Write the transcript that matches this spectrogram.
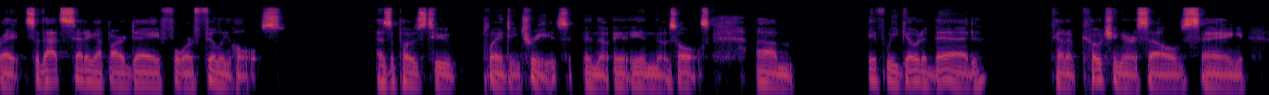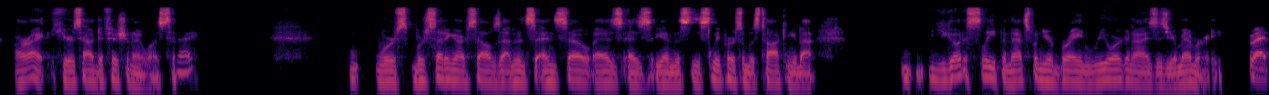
Right. So that's setting up our day for filling holes, as opposed to planting trees in the in those holes. Um, if we go to bed, kind of coaching ourselves, saying, "All right, here's how deficient I was today." we're we're setting ourselves up and, and so as as again this the sleep person was talking about you go to sleep and that's when your brain reorganizes your memory right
